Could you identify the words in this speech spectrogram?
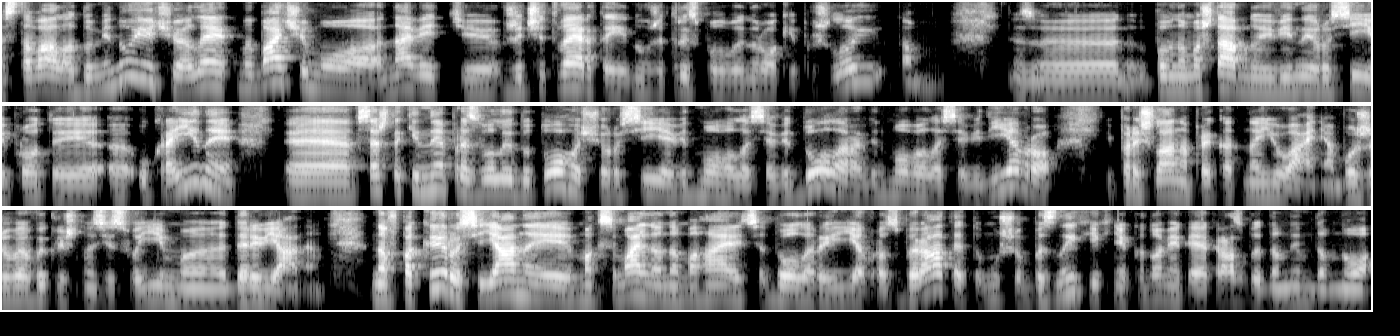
ставала домінуючою. Але як ми бачимо, навіть е, вже четвертий, ну вже три з половиною роки пройшли там з е, повномасштабної війни Росії проти е, України, все ж таки не призвели до того, що Росія відмовилася від долара, відмовилася від євро і перейшла, наприклад, на юань або живе виключно зі своїм дерев'яним. Навпаки, росіяни максимально намагаються долари і євро збирати, тому що без них їхня економіка якраз би давним-давно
